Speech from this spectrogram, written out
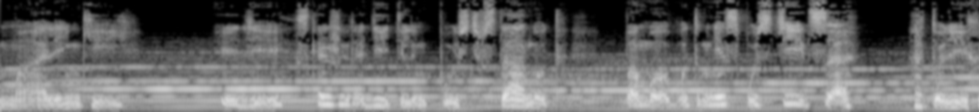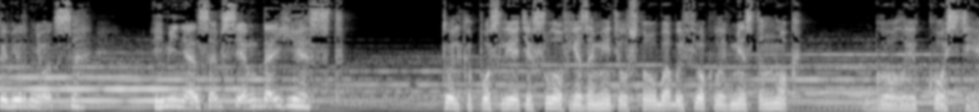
«Маленький, иди, скажи родителям, пусть встанут, помогут мне спуститься, а то лихо вернется и меня совсем доест». Только после этих слов я заметил, что у бабы Фёклы вместо ног голые кости.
